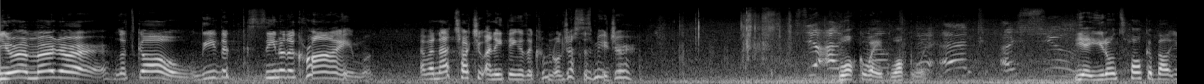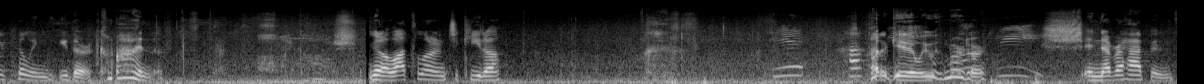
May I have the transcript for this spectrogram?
You're a murderer. Let's go. Leave the scene of the crime. Have I not taught you anything as a criminal justice major? Yeah, Walk away, walk away. Yeah, you don't talk about your killings either. Come on. Oh my gosh. You got a lot to learn, Chiquita. How to get away with murder. Shh, it never happens.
